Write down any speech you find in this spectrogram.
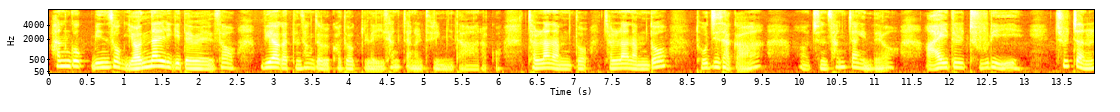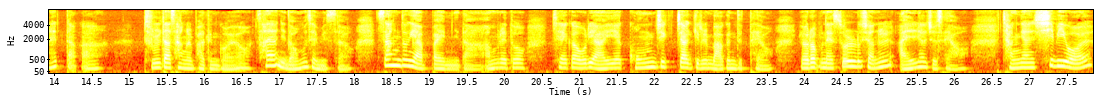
한국 민속 연날리기 대회에서 위와 같은 성적을 거두었길래 이 상장을 드립니다라고 전라남도 전라남도 도지사가 어, 준 상장인데요. 아이들 둘이 출전을 했다가 둘 다 상을 받은 거예요. 사연이 너무 재밌어요. 쌍둥이 아빠입니다. 아무래도 제가 우리 아이의 공직자기를 막은 듯해요. 여러분의 솔루션을 알려주세요. 작년 12월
